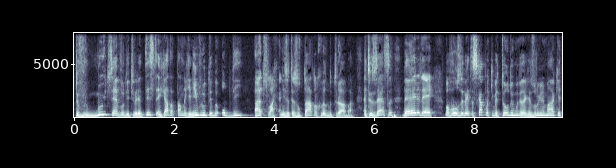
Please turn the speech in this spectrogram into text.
te vermoeid zijn voor die tweede test en gaat dat dan geen invloed hebben op die uitslag? En is het resultaat nog wel betrouwbaar? En toen zei ze, nee, nee, nee, maar volgens de wetenschappelijke methode moet je daar geen zorgen in maken.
